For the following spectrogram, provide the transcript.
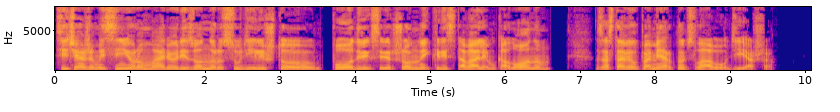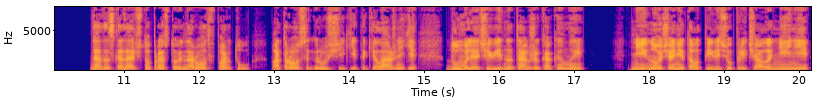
Сейчас же мы с сеньором Марио резонно рассудили, что подвиг, совершенный крестовалем колонном, заставил померкнуть славу Диаша. Надо сказать, что простой народ в порту, матросы, грузчики и такелажники, думали, очевидно, так же, как и мы. Дни и ночи они толпились у причала Нинии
